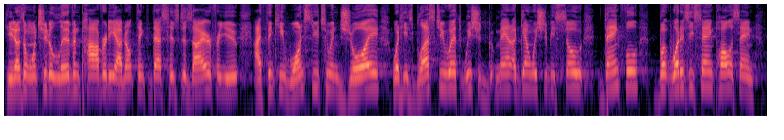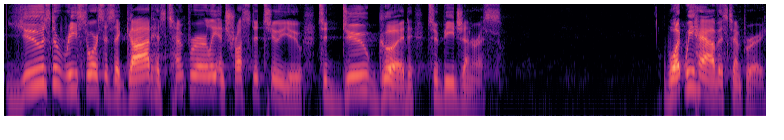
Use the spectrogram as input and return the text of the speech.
He doesn't want you to live in poverty. I don't think that that's his desire for you. I think he wants you to enjoy what he's blessed you with. We should, man, again, we should be so thankful. But what is he saying? Paul is saying, use the resources that God has temporarily entrusted to you to do good, to be generous. What we have is temporary.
